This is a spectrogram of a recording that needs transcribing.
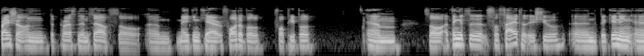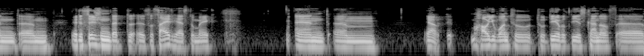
pressure on the person themselves. So um, making care affordable for people. Um, so I think it's a societal issue in the beginning and um, a decision that society has to make. And um, yeah, how you want to to deal with these kind of uh,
